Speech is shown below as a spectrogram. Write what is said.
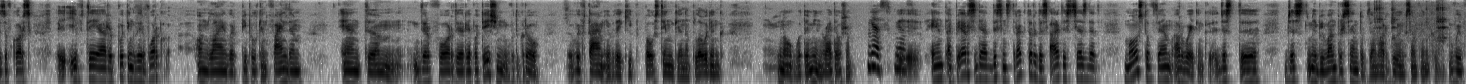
is of course if they are putting their work online where people can find them and um, therefore their reputation would grow with time if they keep posting and uploading. You know what I mean, right, Ausra? Yes, yes. Uh, and appears that this instructor, this artist, says that most of them are waiting. Just, uh, just maybe one percent of them are doing something with,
